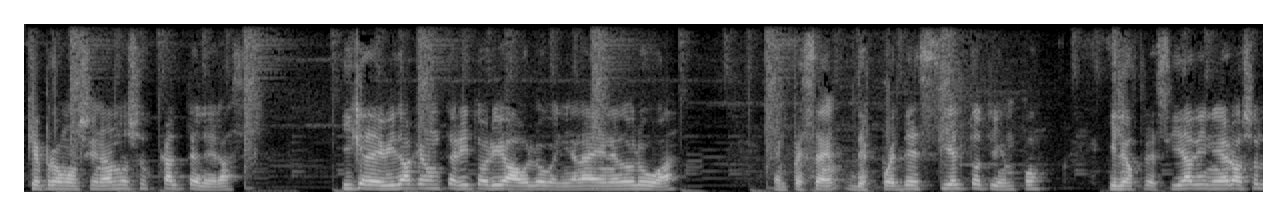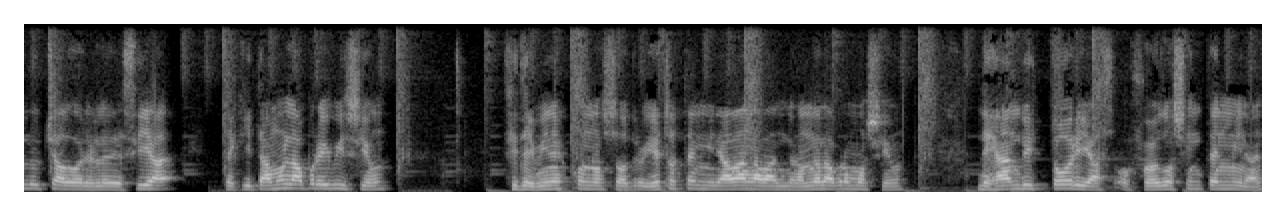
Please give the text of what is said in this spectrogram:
que promocionando sus carteleras y que debido a que es un territorio hablo venía la NWA, empecé después de cierto tiempo y le ofrecía dinero a sus luchadores, le decía, te quitamos la prohibición si te vienes con nosotros y estos terminaban abandonando la promoción, dejando historias o feudos sin terminar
